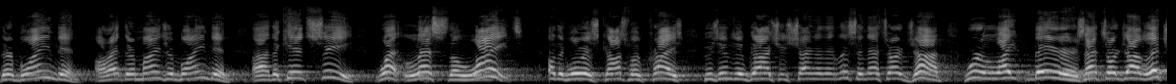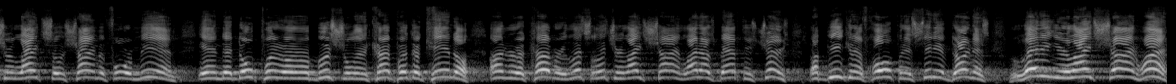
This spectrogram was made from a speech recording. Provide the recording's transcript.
They're blinded, all right? Their minds are blinded. Uh, they can't see. What? Lest the light of the glorious gospel of Christ, whose image of God should shine in them. Listen, that's our job. We're light bearers. That's our job. Let your light so shine before men. And uh, don't put it on a bushel and put the candle under a cover. Let's let your light shine. Lighthouse Baptist Church, a beacon of hope in a city of darkness, letting your light shine. Why?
